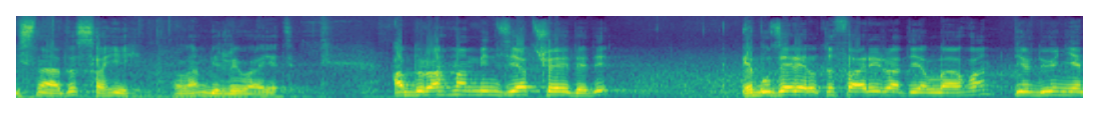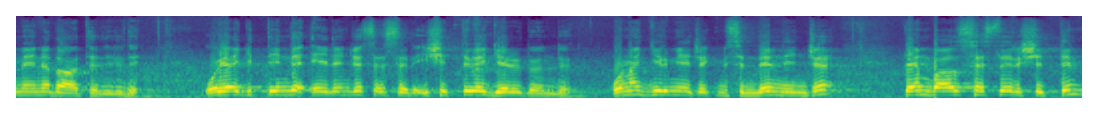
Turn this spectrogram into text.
İsnadı sahih olan bir rivayet. Abdurrahman bin Ziyad şöyle dedi. Ebu Zer el-Gıfari radıyallahu anh bir düğün yemeğine davet edildi. Oraya gittiğinde eğlence sesleri işitti ve geri döndü. Ona girmeyecek misin denilince ben bazı sesler işittim.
